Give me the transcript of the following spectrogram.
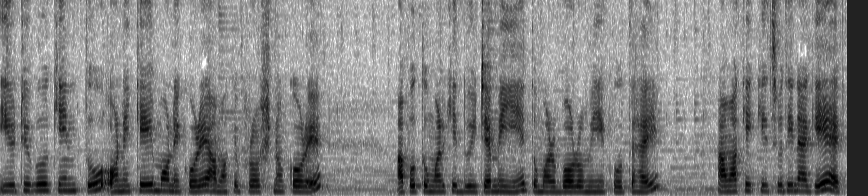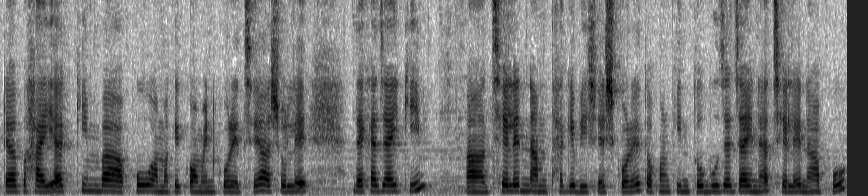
ইউটিউবেও কিন্তু অনেকেই মনে করে, আমাকে প্রশ্ন করে, আপু, তোমার কি দুইটা মেয়ে? তোমার বড় মেয়ে কোথায়? আমাকে কিছুদিন আগে একটা ভাইয়া কিংবা আপু আমাকে কমেন্ট করেছে। আসলে দেখা যায় কি ছেলের নাম থাকে বিশেষ করে, তখন কিন্তু বোঝা যায় না ছেলে না আপু।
